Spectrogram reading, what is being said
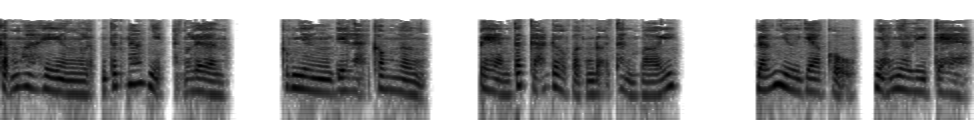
Cẩm Hoa Hiền lập tức náo nhiệt hẳn lên, công nhân đi lại không ngừng, đem tất cả đồ vật đổi thành mới. Lớn như gia cụ, nhỏ như ly trà,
